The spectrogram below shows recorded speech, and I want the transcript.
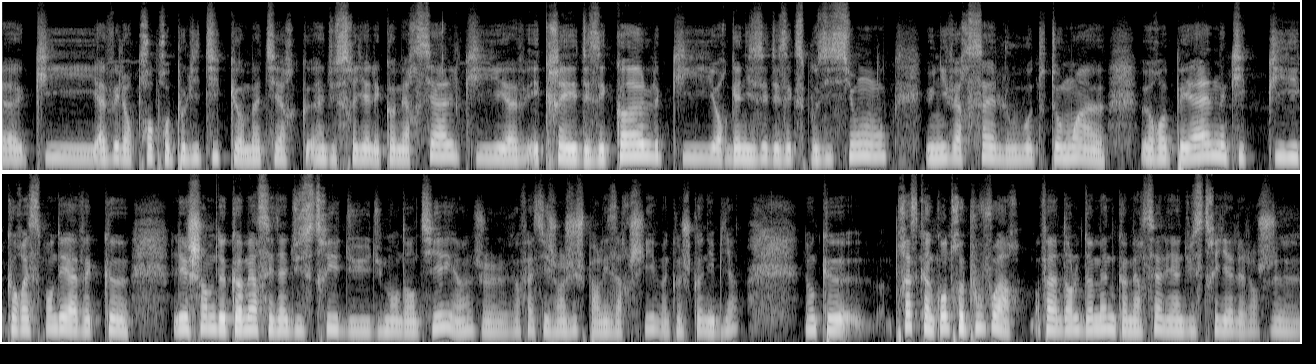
Euh, qui avaient leur propre politique en matière industrielle et commerciale, qui avaient créé des écoles, qui organisaient des expositions universelles ou tout au moins euh, européennes, qui, correspondaient avec euh, les chambres de commerce et d'industrie du, monde entier. Hein. je, enfin, si j'en juge par les archives hein, que je connais bien. Donc, presque un contre-pouvoir, enfin, dans le domaine commercial et industriel. Alors, je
